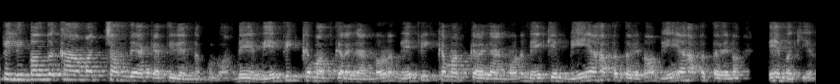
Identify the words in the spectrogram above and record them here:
පිළිබඳ කාමච්ඡන්දයක් ඇති වෙන්න පුළුවන්. මේ මේ පින්කමත් කරගන්න ඕන, මේ පින්කමත් කරගන්න ඕන, මේකෙන් මේ යහපත වෙනවා, මේ යහපත වෙනවා, එහෙම කියන.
